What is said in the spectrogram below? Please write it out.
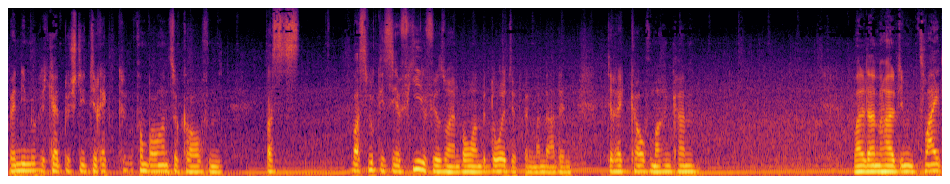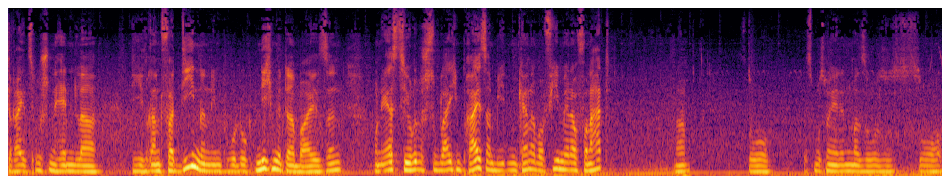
wenn die Möglichkeit besteht, direkt vom Bauern zu kaufen, was, was wirklich sehr viel für so einen Bauern bedeutet, wenn man da den Direktkauf machen kann. Weil dann halt eben zwei, drei Zwischenhändler, die dran verdienen dem Produkt, nicht mit dabei sind und erst theoretisch zum gleichen Preis anbieten kann, aber viel mehr davon hat. Ne? So, das muss man ja dann mal so, so, so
